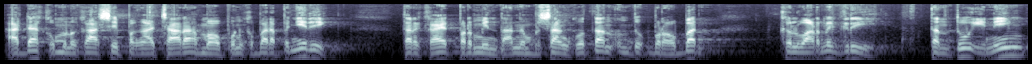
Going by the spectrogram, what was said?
ada komunikasi pengacara maupun kepada penyidik terkait permintaan yang bersangkutan untuk berobat ke luar negeri. Tentu ini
